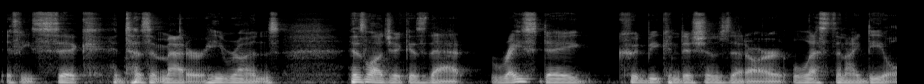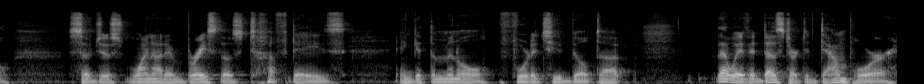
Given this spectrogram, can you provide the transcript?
if he's sick, it doesn't matter. He runs. His logic is that race day could be conditions that are less than ideal. So just why not embrace those tough days and get the mental fortitude built up? That way, if it does start to downpour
